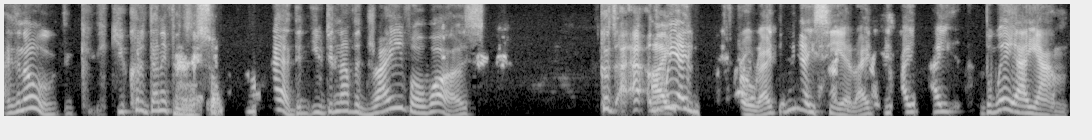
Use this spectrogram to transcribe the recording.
I don't know. You could have done it for so yeah, did you didn't have the drive or was? Because the I, way I bro, right? The way I see it, right? I, I, the way I am,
